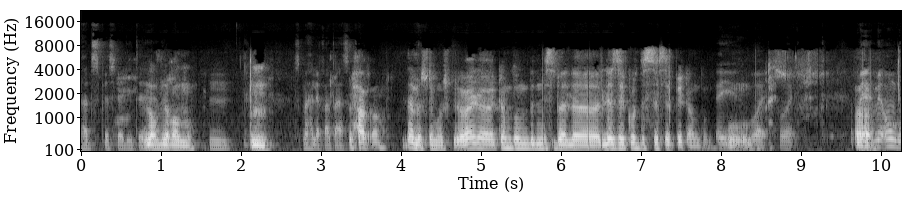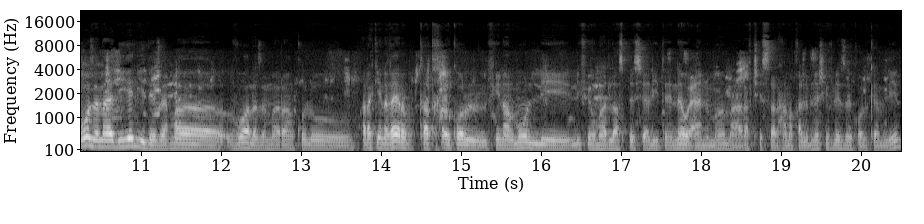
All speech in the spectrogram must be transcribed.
هاد spécialité. l'environnement اسمح لي قطعت. الحق لا ماشي مشكل. غير كنظن بالنسبة les écoles de CCP كنظن. إي وي وي. مي مي اون غرو زعما هذه هي l'idée زعما voilà زعما راه نقولوا راه كاين غير quatre écoles finalement اللي اللي فيهم هاد la spécialité نوعا ما. ما عرفتش الصراحة ما قلبناش في les écoles كاملين.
